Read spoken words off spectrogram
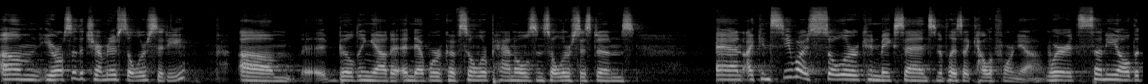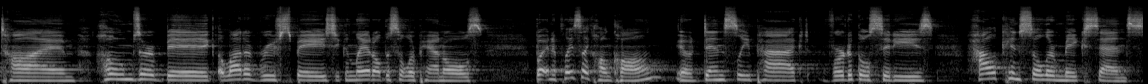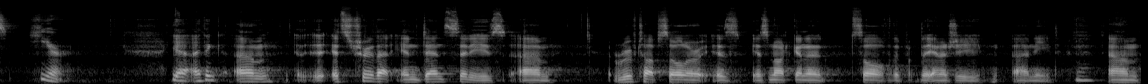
Um, You're also the chairman of SolarCity, um, building out a a network of solar panels and solar systems. And I can see why solar can make sense in a place like California, where it's sunny all the time, homes are big, a lot of roof space, you can lay out all the solar panels. But in a place like Hong Kong, you know, densely packed, vertical cities, how can solar make sense here? Yeah, I think um, it's true that in dense cities, um, rooftop solar is, is not going to solve the, the energy uh, need. Um,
